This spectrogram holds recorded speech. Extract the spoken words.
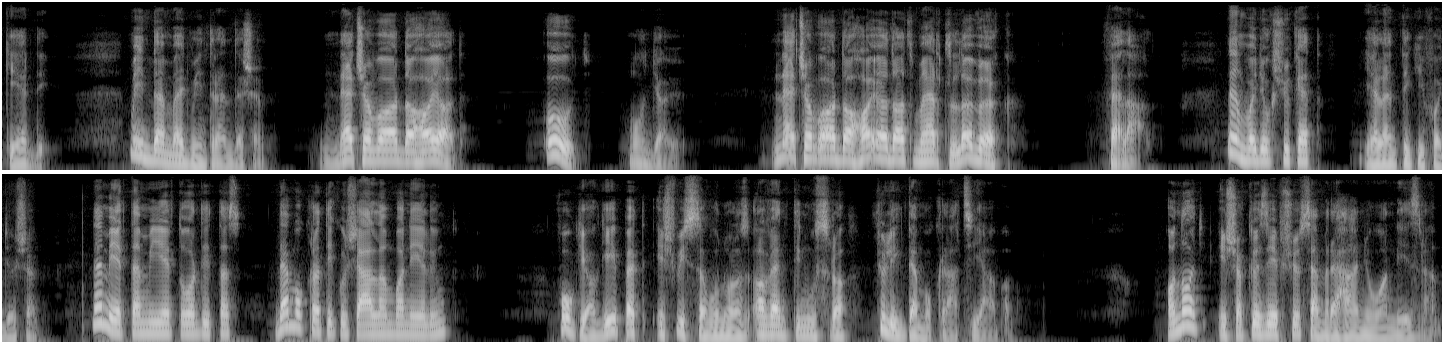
kérdi. Minden megy, mint rendesen. Ne csavard a hajad? Úgy, mondja ő. Ne csavard a hajadat, mert lövök. Feláll. Nem vagyok süket, jelenti kifagyosan. Nem értem, miért ordítasz. Demokratikus államban élünk. Fogja a gépet, és visszavonul az Aventinusra, fülig demokráciában. A nagy és a középső szemrehányóan néz rám.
